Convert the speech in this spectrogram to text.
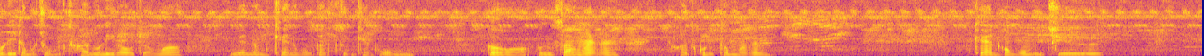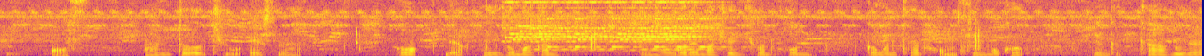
วัสดีท่านผู้ชมทุกท่านวันนี้เราจะมาแนะนำแคนของผมกันซึ่งแคนผม ก็เพิ่งสร้างใหม่นะขอให้ทุกคนเข้ามากัน แคนของผมชื่อ Off Hunter QS นะฮะก็อยากให้เข้ามากันซึ่งผมก็ได้มาเชิญชวนคนก็มาในแคนผม ซึ่งผมก็ยังกึกกากอยู่นะ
